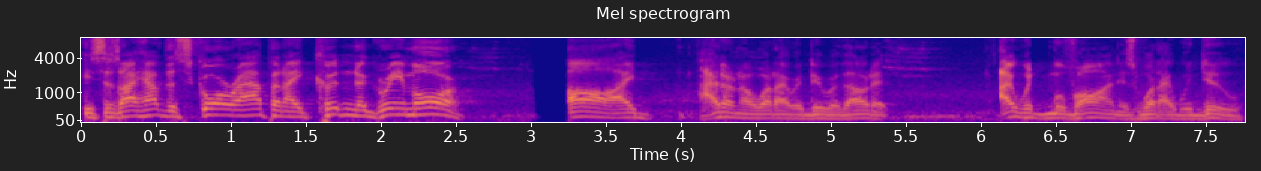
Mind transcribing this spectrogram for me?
he says, I have the score app and I couldn't agree more. Oh, I, I don't know what I would do without it. I would move on, is what I would do.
